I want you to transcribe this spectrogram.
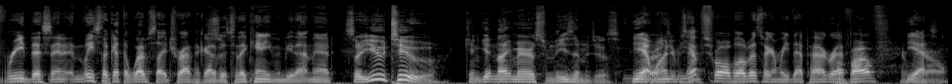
read this and at least look at the website traffic out of it, so they can't even be that mad. So you too can get nightmares from these images. Yeah, one hundred percent. Scroll up a little bit so I can read that paragraph. Above. Here Yes. we go.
